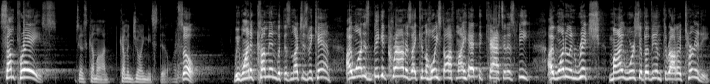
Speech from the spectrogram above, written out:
some praise. He's going to come on, come and join me still. And so, we want to come in with as much as we can. I want as big a crown as I can hoist off my head to cast at His feet. I want to enrich my worship of Him throughout eternity.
